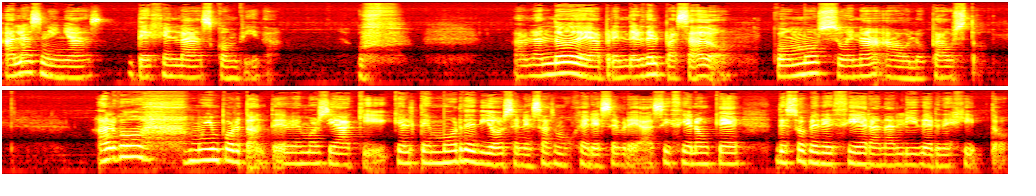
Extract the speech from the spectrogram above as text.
A las niñas, déjenlas con vida. Uf. Hablando de aprender del pasado, ¿cómo suena a holocausto? Algo muy importante vemos ya aquí, que el temor de Dios en esas mujeres hebreas hicieron que desobedecieran al líder de Egipto.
